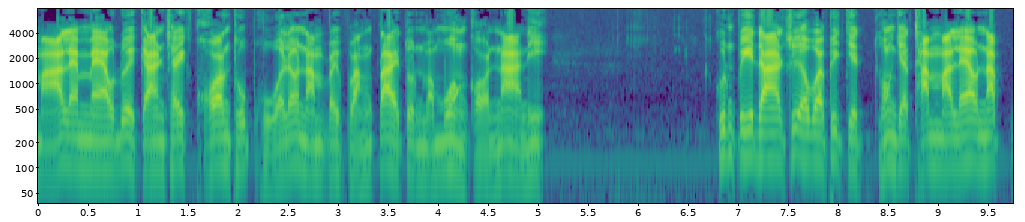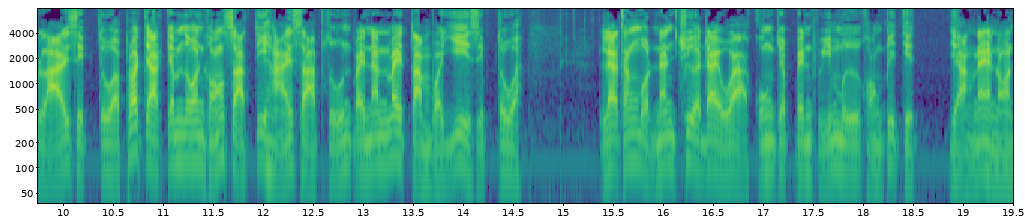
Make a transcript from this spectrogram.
หมาและแมวด้วยการใช้ค้อนทุบหัวแล้วนำไปฝังใต้ต้นมะม่วงก่อนหน้านี้ คุณปีดาเชื่อว่าพิจิตคงจะทำมาแล้วนับหลายสิบตัว เพราะจากจำนวนของสัตว์ที่หายสาบสูญไปนั้นไม่ต่ำกว่ายี่สิบตัว และทั้งหมดนั้นเชื่อได้ว่าคงจะเป็นฝีมือของพิจิตอย่างแน่นอน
